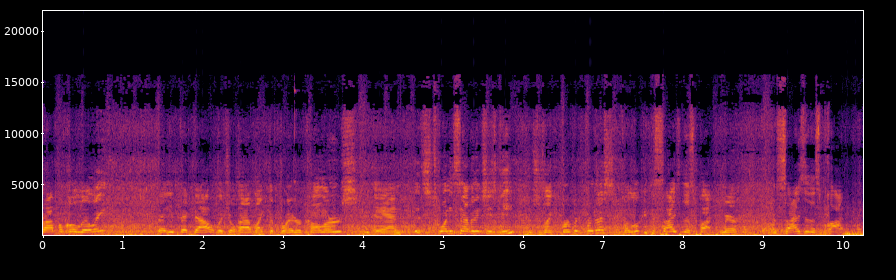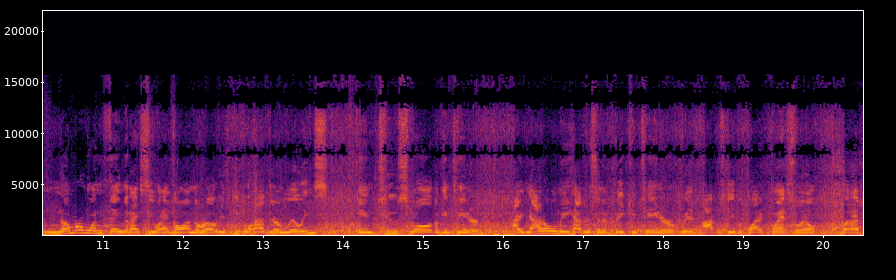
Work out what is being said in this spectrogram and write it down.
Tropical lily that you picked out, which will have like the brighter colors. And it's 27 inches deep, which is like perfect for this. But look at the size of this pot. Come here. The size of this pot. Number one thing that I see when I go on the road is people have their lilies in too small of a container. I not only have this in a big container with Aquascape aquatic plant soil, but I've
